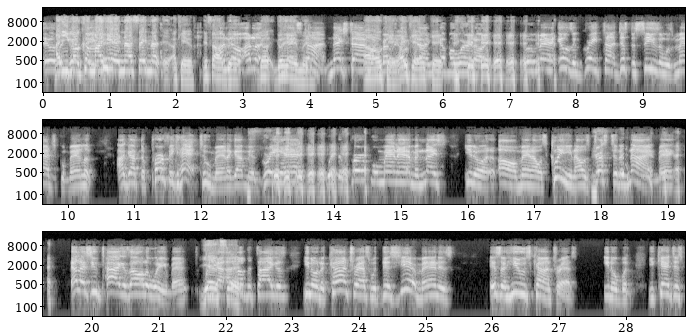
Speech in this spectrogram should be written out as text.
It, How you gonna come out here and not say nothing? Okay, it's all I good. Know, I know. Go, go ahead, next man. Time, next time, oh, okay, brother, okay, okay. You got my word on it. but man, it was a great time. Just the season was magical, man. Look, I got the perfect hat too, man. I got me a gray hat with the purple, man. I had me nice, you know. Oh man, I was clean. I was dressed to the nine, man. LSU Tigers all the way, man. Yes, yeah, I love the Tigers. You know, the contrast with this year, man, is it's a huge contrast. You know, but you can't just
